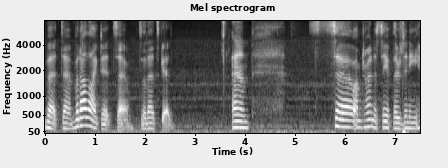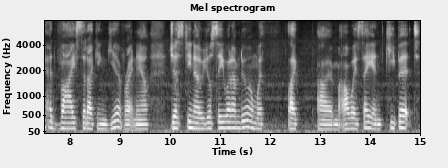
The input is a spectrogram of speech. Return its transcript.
but uh, but I liked it so so that's good um so I'm trying to see if there's any advice that I can give right now just you know you'll see what I'm doing with like I'm always saying keep it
